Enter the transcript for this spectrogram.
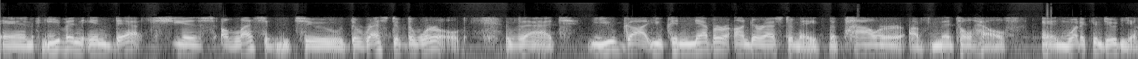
And even in death, she is a lesson to the rest of the world that you got, you can never underestimate the power of mental health and what it can do to you.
